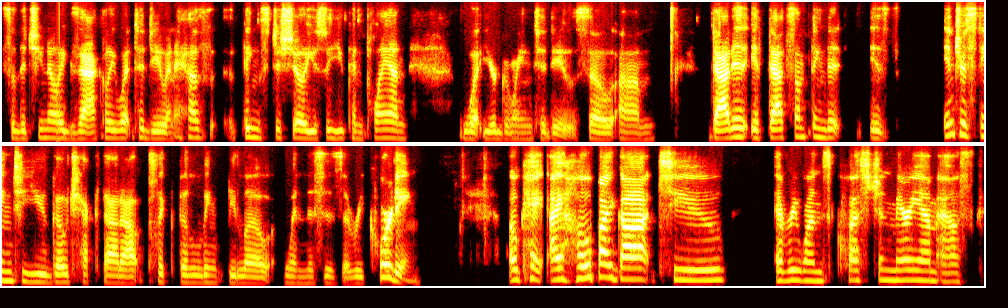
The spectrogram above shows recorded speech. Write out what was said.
so that you know exactly what to do, and it has things to show you so you can plan what you're going to do. So um, that is, if that's something that is interesting to you, go check that out. Click the link below when this is a recording. Okay, I hope I got to everyone's question. Miriam asked,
